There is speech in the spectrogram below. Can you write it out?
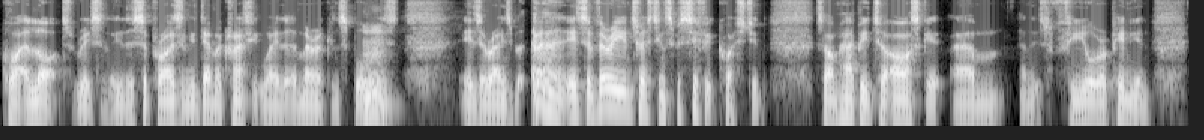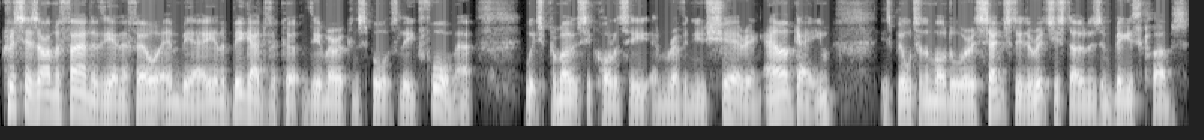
quite a lot recently. The surprisingly democratic way that American sport mm. is is arranged, but it's a very interesting, specific question. So I'm happy to ask it, um, and it's for your opinion. Chris says I'm a fan of the NFL, NBA, and a big advocate of the American Sports League format, which promotes equality and revenue sharing. Our game is built on a model where essentially the richest owners and biggest clubs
